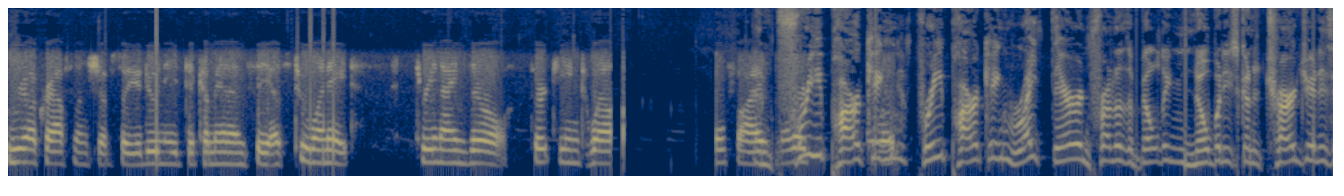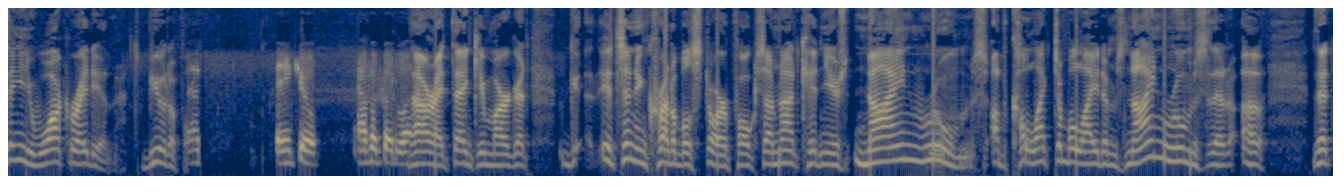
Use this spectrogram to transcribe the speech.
real craftsmanship. So you do need to come in and see us. 218 390 1312 And free parking, free parking right there in front of the building. Nobody's going to charge you anything, and you walk right in. It's beautiful. Thank you. Have a good one. All right, thank you, Margaret. It's an incredible store, folks. I'm not kidding you. Nine rooms of collectible items. Nine rooms that uh, that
